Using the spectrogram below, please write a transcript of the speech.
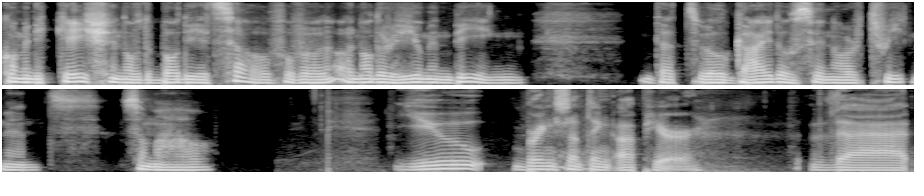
communication of the body itself of a, another human being that will guide us in our treatment somehow. You bring something up here that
